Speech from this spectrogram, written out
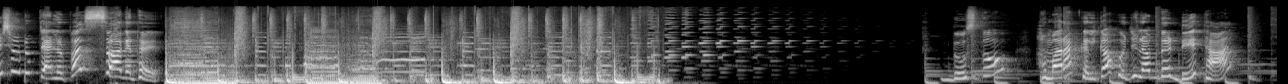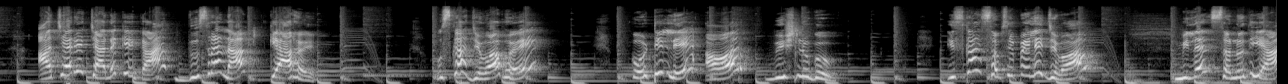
इस यूट्यूब चैनल पर स्वागत है। दोस्तों, हमारा कल का क्वेश्चन ऑफ़ द डे था। आचार्य चाणक्य का दूसरा नाम क्या है? उसका जवाब है कौटिल्य और विष्णुगुप्त। इसका सबसे पहले जवाब, मिलन सनोदिया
